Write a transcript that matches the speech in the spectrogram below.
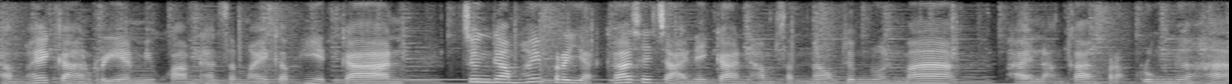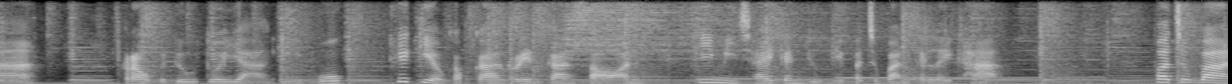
ทำให้การเรียนมีความทันสมัยกับเหตุการณ์ จึงทำให้ประหยัดค่าใช้จ่ายในการทำสำเนาจำนวนมาก ภายหลังการปรับปรุงเนื้อหา เราไปดูตัวอย่างอีบุ๊กที่เกี่ยวกับการเรียนการสอนที่มีใช้กันอยู่ในปัจจุบันกันเลยค่ะ ปัจจุบัน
